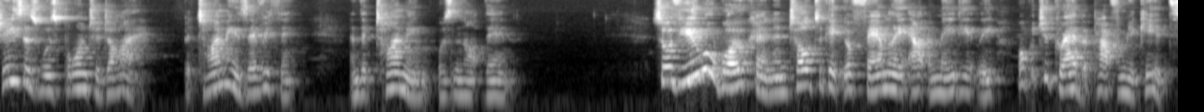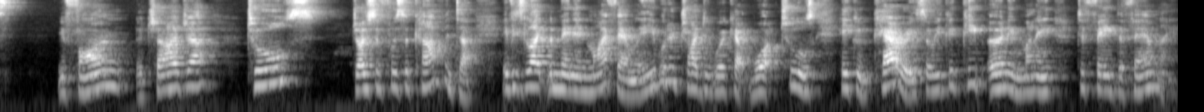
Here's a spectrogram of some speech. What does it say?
Jesus was born to die, but timing is everything, and the timing was not then. So, if you were woken and told to get your family out immediately, what would you grab apart from your kids? Your phone, the charger, tools? Joseph was a carpenter. If he's like the men in my family, he would have tried to work out what tools he could carry so he could keep earning money to feed the family.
